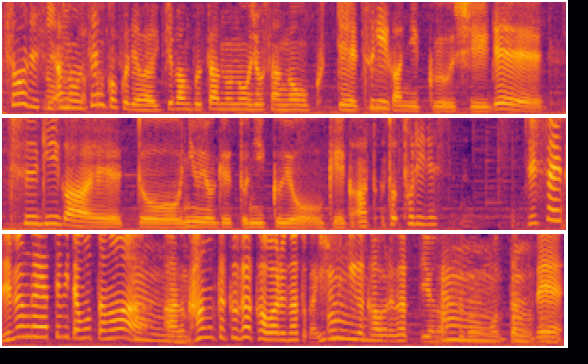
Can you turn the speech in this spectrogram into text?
そうですね。あの全国では一番豚の農場さんが多くて、次が肉牛で、次がえっ、と乳用牛と肉用系か、あとと鳥です。実際自分がやってみて思ったのは、うんあの感覚が変わるなとか意識が変わるなっていうのはすごい思ったので。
